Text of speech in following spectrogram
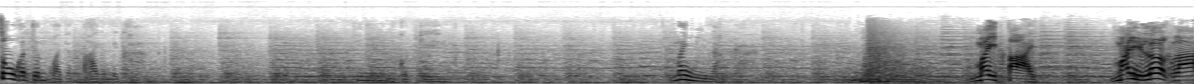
สู้กันจนกว่าจะตายกันไปข้าง ที่นี่ไม่มีกฎเกณฑ์ ไม่มีหลักการ ไม่ตาย ไม่เลิกลา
